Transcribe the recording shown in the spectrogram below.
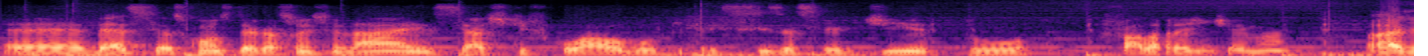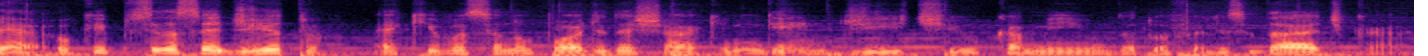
é, desse as considerações finais. Você acha que ficou algo que precisa ser dito? Fala pra gente aí, mano. Olha, o que precisa ser dito é que você não pode deixar que ninguém dite o caminho da tua felicidade, cara.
